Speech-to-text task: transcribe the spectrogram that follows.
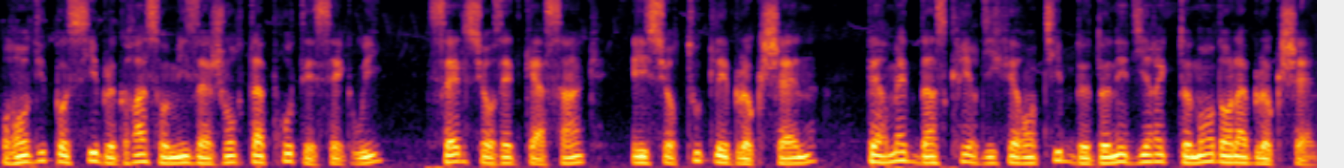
rendues possibles grâce aux mises à jour Taproot et Segwit, celles sur ZK5, et sur toutes les blockchains, permettent d'inscrire différents types de données directement dans la blockchain.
